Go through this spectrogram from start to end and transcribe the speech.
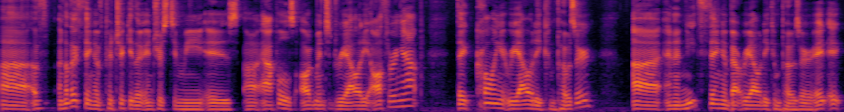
Uh, of another thing of particular interest to me is uh, Apple's augmented reality authoring app. They're calling it Reality Composer. Uh, and a neat thing about Reality Composer, it, it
